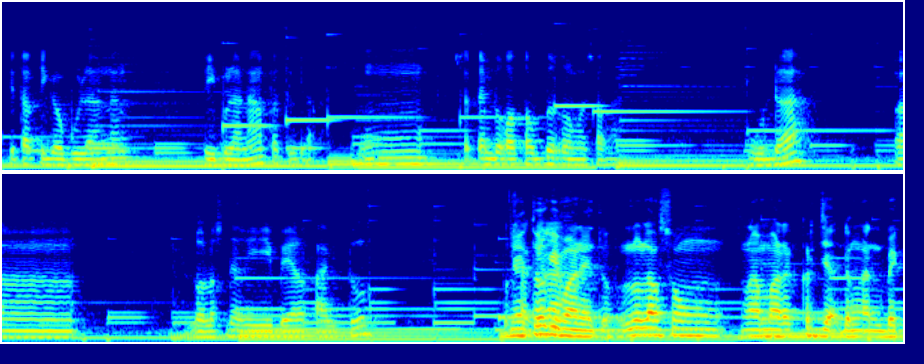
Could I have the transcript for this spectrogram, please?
sekitar tiga bulanan. Di bulan apa tuh ya? Hmm, September Oktober kalau nggak salah. Udah eh, lolos dari BLK itu Ya itu gimana itu? Lu langsung ngelamar kerja dengan back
